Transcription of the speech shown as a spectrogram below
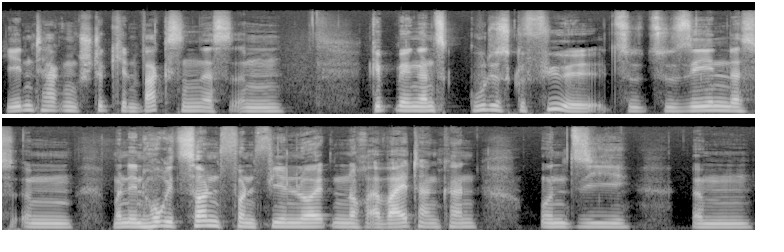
jeden Tag ein Stückchen wachsen. Das ähm, gibt mir ein ganz gutes Gefühl, zu, zu sehen, dass ähm, man den Horizont von vielen Leuten noch erweitern kann und sie ähm,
